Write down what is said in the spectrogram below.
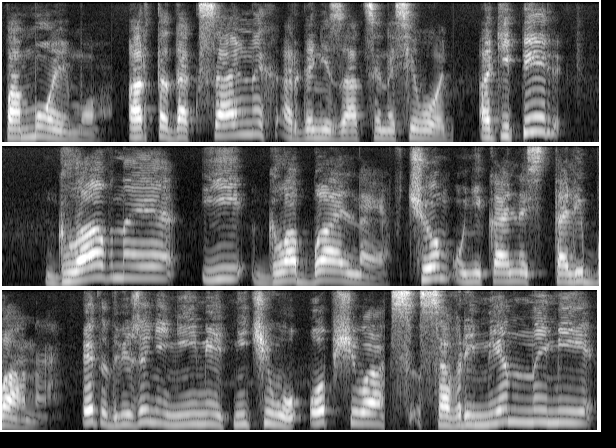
по-моему, ортодоксальных организаций на сегодня. А теперь главное и глобальное, в чем уникальность Талибана. Это движение не имеет ничего общего с современными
